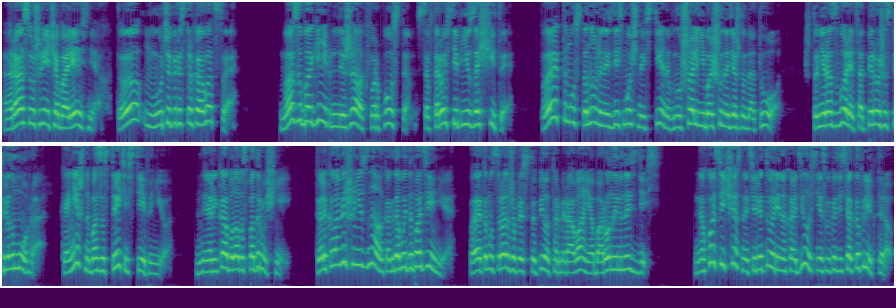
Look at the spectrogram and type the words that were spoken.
раз уж речь о болезнях, то лучше перестраховаться. База богини принадлежала к форпостам со второй степенью защиты, поэтому установленные здесь мощные стены внушали небольшую надежду на то, что не развалится от первой же стрелы Мора. Конечно, база с третьей степенью. Наверняка была бы сподручней. Только вампирша не знала, когда будет нападение, поэтому сразу же приступила к формированию обороны именно здесь. Но хоть сейчас на территории находилось несколько десятков ликторов,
